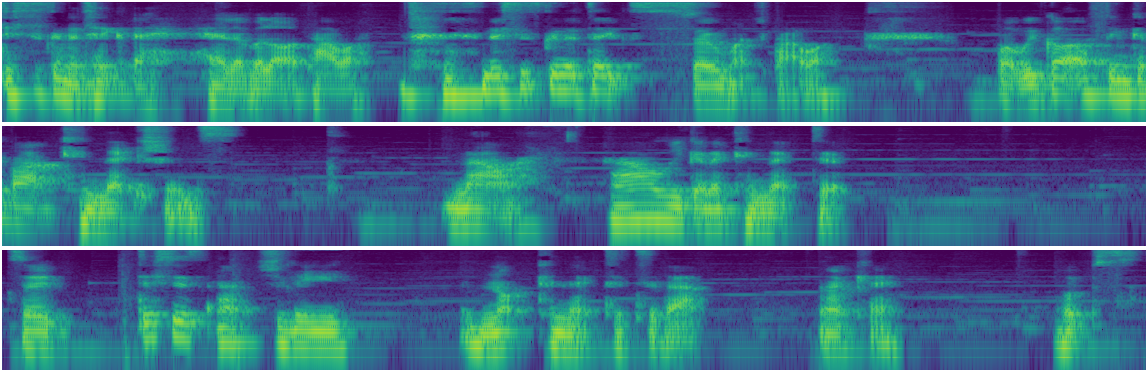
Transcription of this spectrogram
this is going to take a hell of a lot of power. this is going to take so much power. But we've got to think about connections. Now, how are we going to connect it? So this is actually not connected to that. Okay. Whoops.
